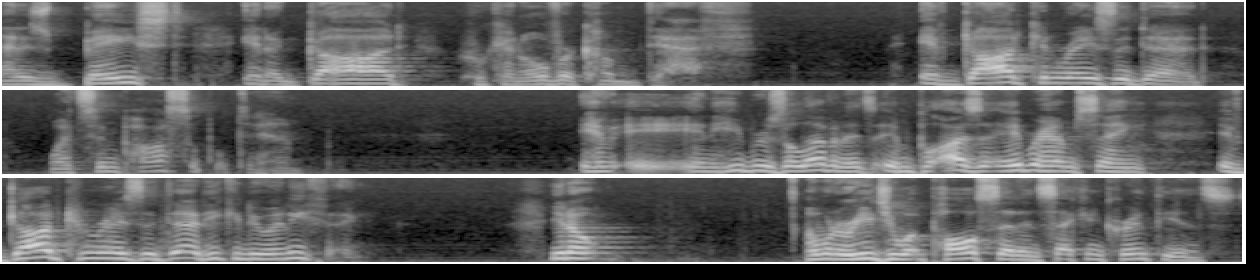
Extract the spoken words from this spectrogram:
that is based in a God who can overcome death. If God can raise the dead, what's impossible to him? If, in Hebrews 11, it implies that Abraham's saying, if God can raise the dead, he can do anything. You know, I want to read you what Paul said in 2 Corinthians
